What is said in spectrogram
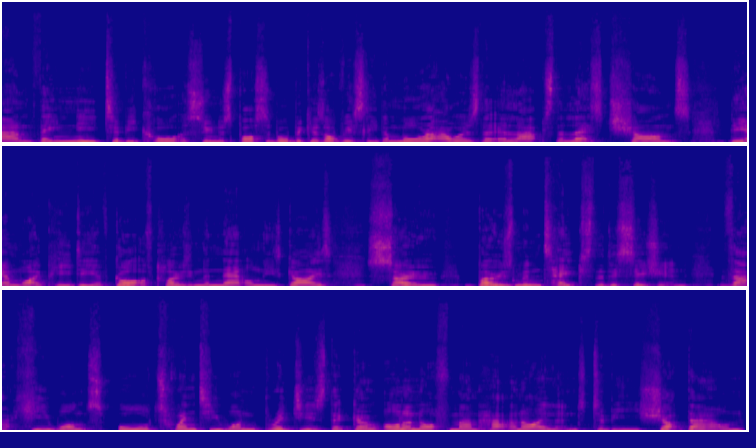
and they need to be caught as soon as possible because obviously the more hours that elapse, the less chance the NYPD have got of closing the net on these guys. So Boseman takes the decision that he wants all 21 bridges that go on and off Manhattan Island to be shut down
